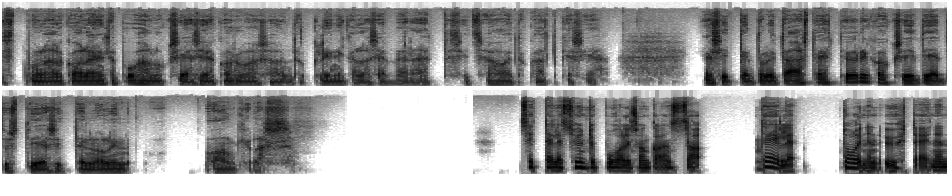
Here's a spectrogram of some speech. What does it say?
sitten mulla alkoi olla niitä puhalluksia siellä korvaushoontoklinikalla sen verran, että sitten se hoito katkesi. Ja, ja sitten tuli taas tehtyä rikoksia tietysti ja sitten olin vankilassa. Sitten teille syntyi puolison kanssa teille toinen yhteinen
